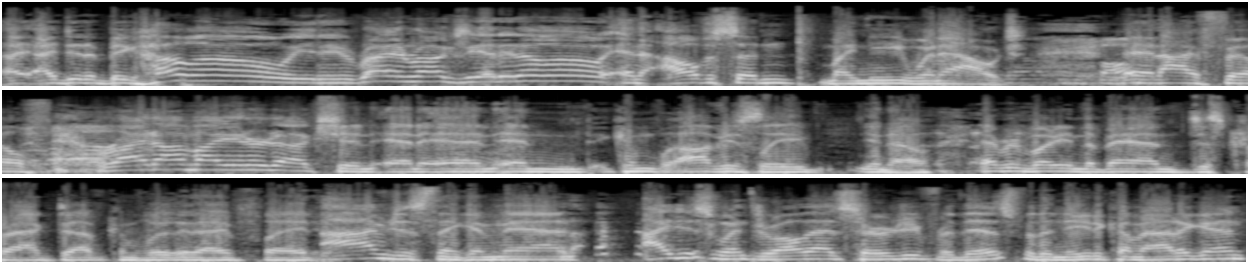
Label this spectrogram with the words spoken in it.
I, I did a big hello, you know, Ryan Roxie, I did hello, and all of a sudden my knee went out, and I fell right on my introduction, and and and obviously, you know, everybody in the band just cracked up completely that I played. I'm just thinking, man, I just went through all that surgery for this, for the knee to come out again,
